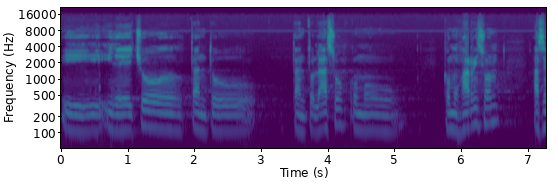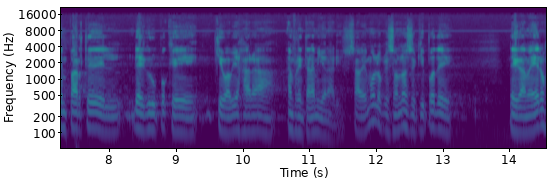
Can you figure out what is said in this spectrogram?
Y, de hecho, tanto, tanto Lazo como, como Harrison hacen parte del, grupo que, va a viajar a, enfrentar a Millonarios. Sabemos lo que son los equipos de, de Gamero.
